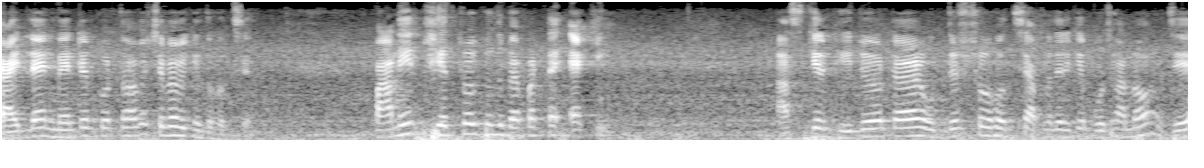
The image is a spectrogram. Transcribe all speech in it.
গাইডলাইন মেনটেন করতে হবে, সেভাবে কিন্তু হচ্ছে। পানির ক্ষেত্রেও কিন্তু ব্যাপারটা একই। আজকের ভিডিওটার উদ্দেশ্য হচ্ছে আপনাদেরকে বোঝানো যে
